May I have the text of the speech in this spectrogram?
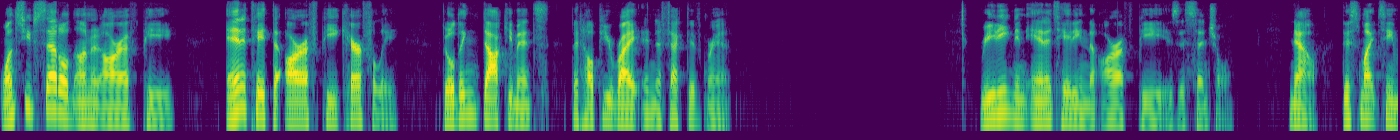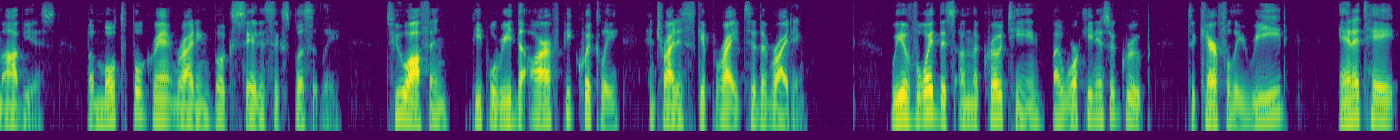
once you've settled on an RFP, annotate the RFP carefully, building documents that help you write an effective grant. Reading and annotating the RFP is essential. Now, this might seem obvious, but multiple grant writing books say this explicitly. Too often, people read the RFP quickly and try to skip right to the writing. We avoid this on the CROW team by working as a group to carefully read, annotate,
